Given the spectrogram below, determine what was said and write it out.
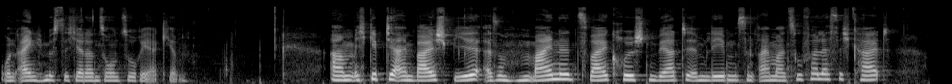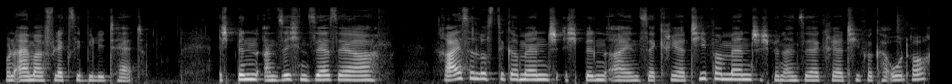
und eigentlich müsste ich ja dann so und so reagieren. Ähm, ich gebe dir ein Beispiel. Also meine zwei größten Werte im Leben sind einmal Zuverlässigkeit und einmal Flexibilität. Ich bin an sich ein sehr, sehr reiselustiger Mensch, ich bin ein sehr kreativer Mensch, ich bin ein sehr kreativer Chaot auch.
